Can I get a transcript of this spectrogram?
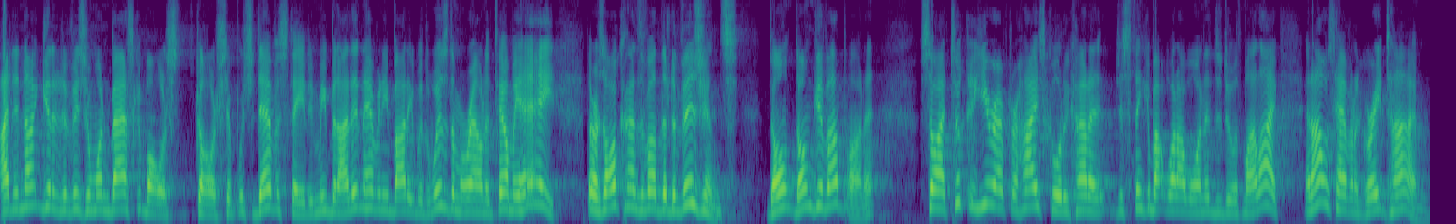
I did not get a Division One basketball scholarship, which devastated me. But I didn't have anybody with wisdom around to tell me, "Hey, there's all kinds of other divisions. Don't don't give up on it." So I took a year after high school to kind of just think about what I wanted to do with my life, and I was having a great time.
